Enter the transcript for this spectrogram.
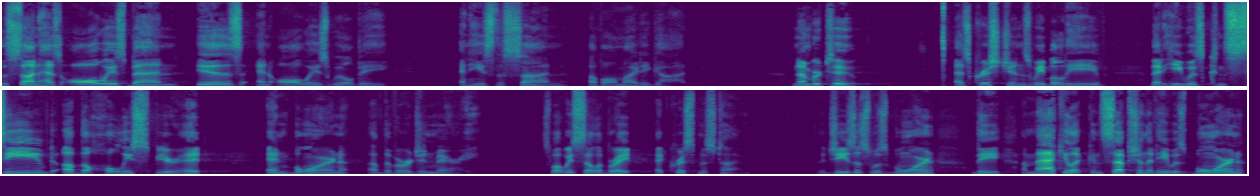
The Son has always been, is, and always will be, and He's the Son of Almighty God. Number two, as Christians, we believe that he was conceived of the Holy Spirit and born of the Virgin Mary. It's what we celebrate at Christmas time. That Jesus was born, the immaculate conception that he was born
